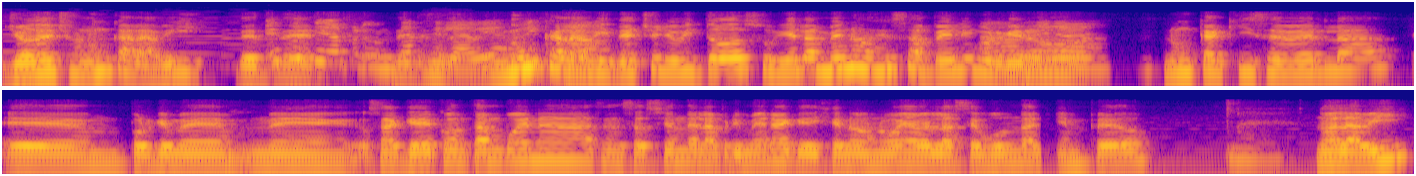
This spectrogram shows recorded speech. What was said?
Yo de hecho nunca la vi. de- Eso te iba a preguntar de- si la habías nunca la visto. vi. De hecho yo vi todo su biela menos esa peli porque Ah, no, nunca quise verla, eh, porque me, me- o sea, quedé con tan buena sensación de la primera que dije, no, no voy a ver la segunda ni en pedo. No la vi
